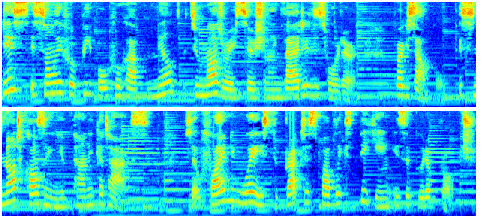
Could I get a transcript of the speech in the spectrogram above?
This is only for people who have mild to moderate social anxiety disorder. For example, it's not causing you panic attacks. So, finding ways to practice public speaking is a good approach.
